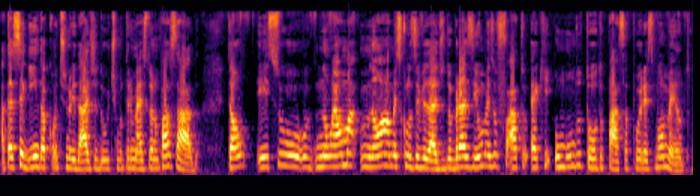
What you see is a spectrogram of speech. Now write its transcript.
até seguindo a continuidade do último trimestre do ano passado. Então, isso não é uma, não é uma exclusividade do Brasil, mas o fato é que o mundo todo passa por esse momento.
